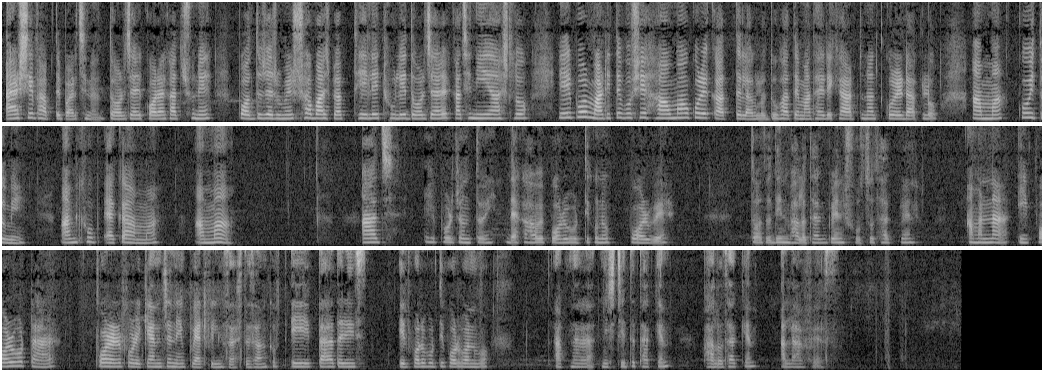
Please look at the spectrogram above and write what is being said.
আর সে ভাবতে পারছে না। দরজায় করাঘাত শুনে পদ্মজা রুমের সব আসবাব ঠেলে ঠুলে দরজার কাছে নিয়ে আসলো। এরপর মাটিতে বসে হাউমাউ করে কাঁদতে লাগল। দু হাতে মাথায় রেখে আর্তনাদ করে ডাকলো, আম্মা, কই তুমি? আমি খুব একা, আম্মা। আম্মা? আজ এ পর্যন্তই। দেখা হবে পরবর্তী কোনো পর্বে। ততদিন ভালো থাকবেন, সুস্থ থাকবেন। আমার না, এই পর্বটা পড়ার পরে কেন জানি ব্যাড ফিলিংস আসতেছে। আমি খুব, এই তাড়াতাড়ি এর পরবর্তী পর্ব আনব। আপনারা নিশ্চিন্তে থাকেন ভালো থাকেন আল্লাহ হাফেজ।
